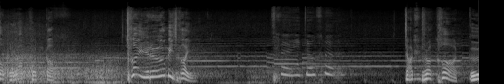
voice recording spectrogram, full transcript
ต้องรับผลกรรมใช่หรือไม่ใช่ ใช่เจ้าค่ะ จันทรคาตกื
